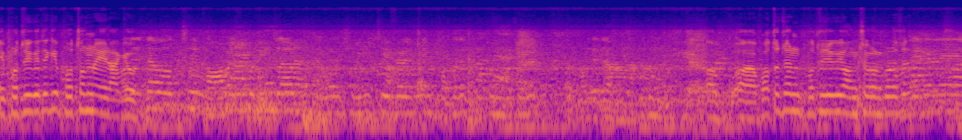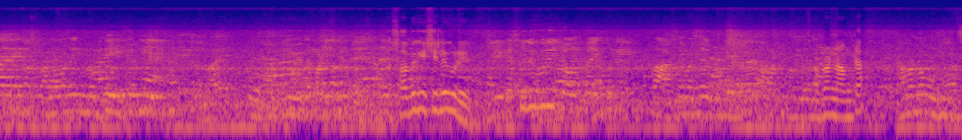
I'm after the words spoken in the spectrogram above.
এই প্রতিযোগিতা কি প্রথম না এর আগেও এটা হচ্ছে মহামেড স্পোর্টিং ক্লাব এবং চেস অ্যারেঞ্জমেন্ট পক্ষ থেকে প্রথম বছরের কতজন প্রতিযোগী অংশগ্রহণ করেছে? এখানে আনুমানিক নব্বই জন প্রতিযোগিতা পার্টিসিপেট করছে সবই কি শিলিগুড়ির শিলিগুড়ি জলপাইগুড়ি বা আশেপাশের আপনার নামটা? আমার নাম অভিজিৎ।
